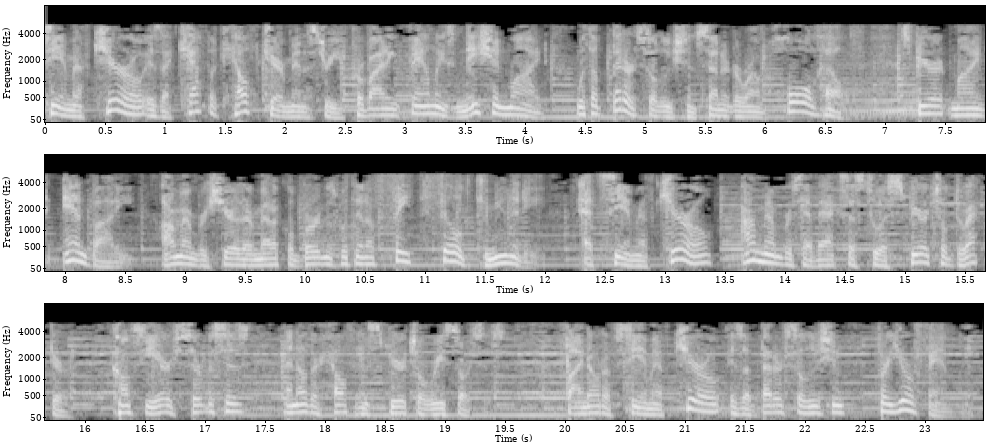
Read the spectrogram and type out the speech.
CMF Curo is a Catholic healthcare ministry providing families nationwide with a better solution centered around whole health, spirit, mind, and body. Our members share their medical burdens within a faith filled community. At CMF Curo, our members have access to a spiritual director, concierge services, and other health and spiritual resources. Find out if CMF Curo is a better solution for your family.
